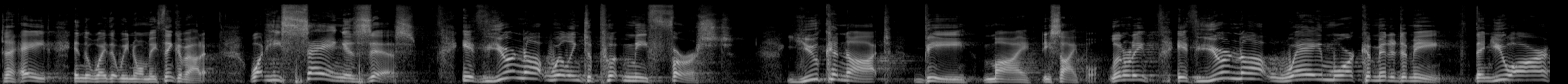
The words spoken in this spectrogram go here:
to hate in the way that we normally think about it. What he's saying is this if you're not willing to put me first, you cannot be my disciple. Literally, if you're not way more committed to me than you are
